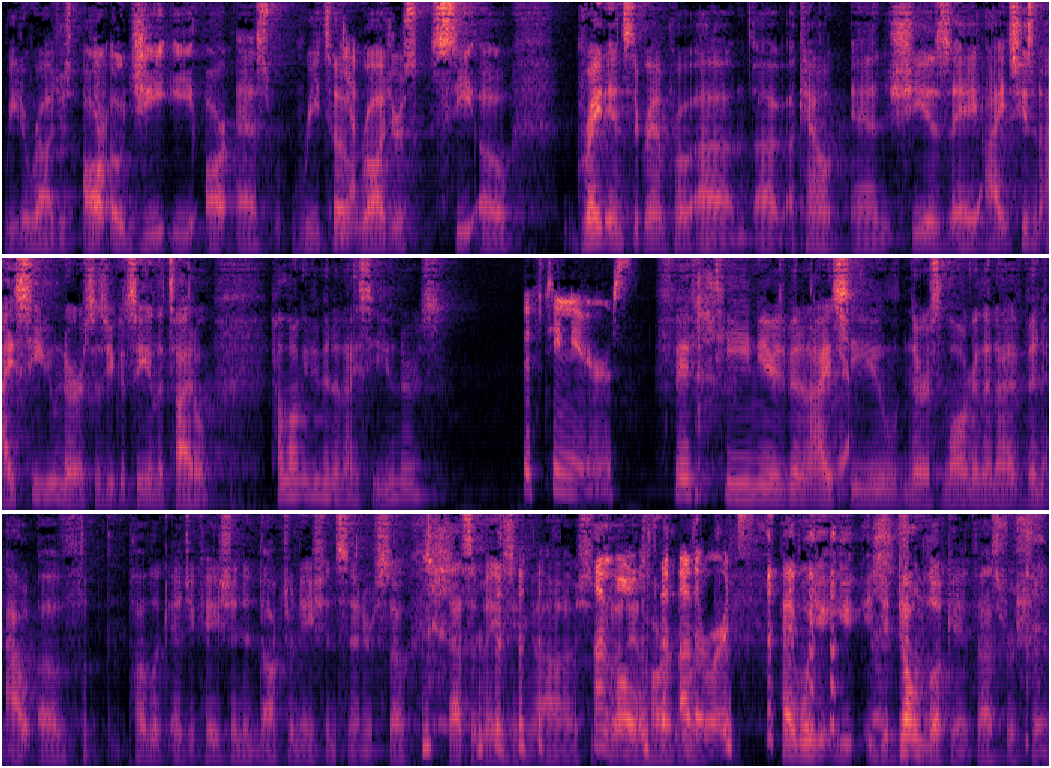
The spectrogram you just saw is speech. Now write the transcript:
Rita Rogers, R O G E R S, Rita yep. Rogers C O great Instagram pro, uh, uh, account, and she is a she's an ICU nurse, as you can see in the title. How long have you been an ICU nurse? Fifteen years. 15 years been an ICU yeah. nurse longer than I've been out of the public education indoctrination center. So that's amazing. Uh, she's I'm put old, in hard work. Other words. hey, well, you, you, you, don't look it, that's for sure.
